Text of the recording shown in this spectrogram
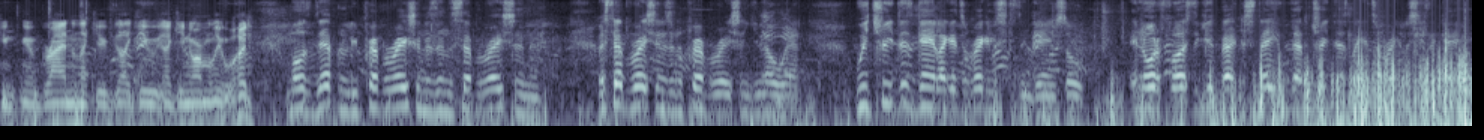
you know, grinding like you like you like you normally would? Most definitely, preparation is in the separation. The separation is in the preparation. You know, and we treat this game like it's a regular season game. So, in order for us to get back to state, we got to treat this like it's a regular season game.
